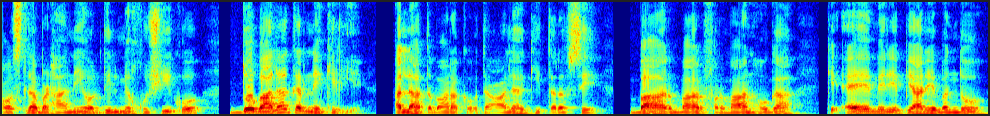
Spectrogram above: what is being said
حوصلہ بڑھانے اور دل میں خوشی کو دوبالا کرنے کے لیے اللہ تبارک و تعالی کی طرف سے بار بار فرمان ہوگا کہ اے میرے پیارے بندو،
